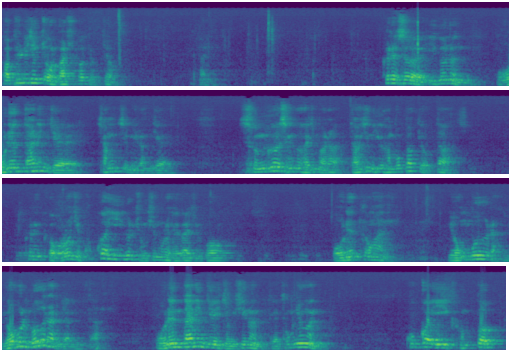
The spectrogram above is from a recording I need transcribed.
파퓰리즘 쪽으로 갈 수밖에 없죠. 아니. 그래서 이거는 5년 단임제 장점이란 게 선거 생각하지 마라. 당신 이거 한 번밖에 없다. 그러니까 오로지 국가 이익을 중심으로 해가지고 5년 동안 욕 먹으라. 욕을 먹으라는 이야기입니다. 5년 단임제의 정신은 대통령은 국가 이익, 헌법,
